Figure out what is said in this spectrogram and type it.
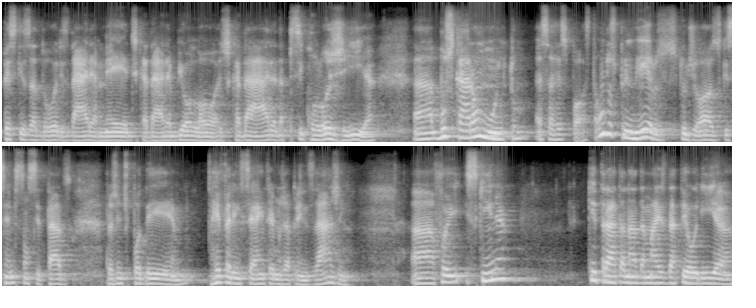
pesquisadores da área médica, da área biológica, da área da psicologia uh, buscaram muito essa resposta. Um dos primeiros estudiosos que sempre são citados para a gente poder referenciar em termos de aprendizagem uh, foi Skinner, que trata nada mais da teoria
